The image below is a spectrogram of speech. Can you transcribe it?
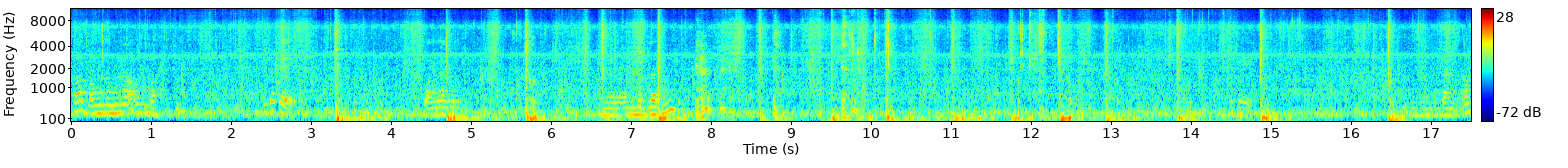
Ah, bang nahunaon ba? Ano kay? Wala. Wala ang lugar ni. Ano kay? Ano tanaw?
